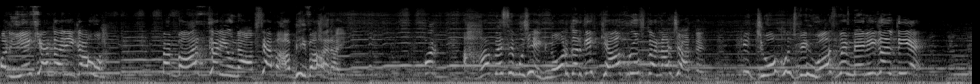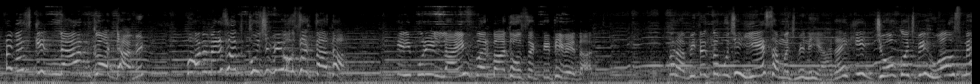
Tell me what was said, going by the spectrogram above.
और ये क्या तरीका हुआ? मैं बात कर रही हूँ ना आपसे, आप अभी बाहर आई और आप ऐसे मुझे इग्नोर करके क्या प्रूफ करना चाहते हैं? कि जो कुछ भी हुआ, उसमें मेरी गलती है। मेरे साथ कुछ भी हो सकता था। मेरी पूरी लाइफ बर्बाद हो सकती थी, वेदांत। और अभी तक तो मुझे ये समझ में नहीं आ रहा है कि जो कुछ भी हुआ उसमें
